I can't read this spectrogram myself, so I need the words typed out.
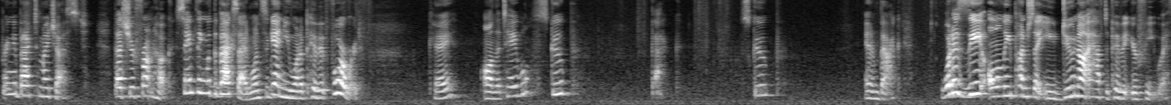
bring it back to my chest. That's your front hook. Same thing with the backside. Once again, you want to pivot forward. Okay, on the table, scoop, back, scoop, and back. What is the only punch that you do not have to pivot your feet with?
